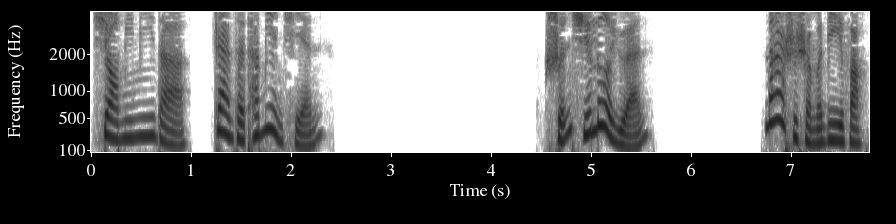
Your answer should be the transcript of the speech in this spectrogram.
笑眯眯的站在他面前。神奇乐园，那是什么地方？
